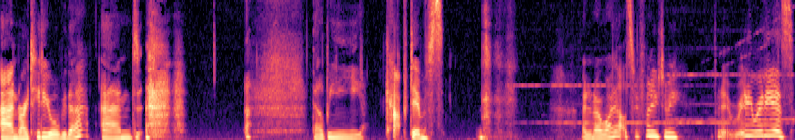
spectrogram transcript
and Rytidia will be there, and they'll be captives. I don't know why that's so funny to me, but it really, really is.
